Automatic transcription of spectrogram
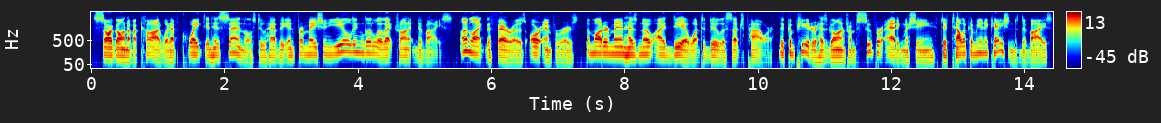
Sargon of Akkad would have quaked in his sandals to have the information yielding little electronic device. Unlike the pharaohs or emperors, the modern man has no idea what to do with such power. The computer has gone from super adding machine to telecommunications device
